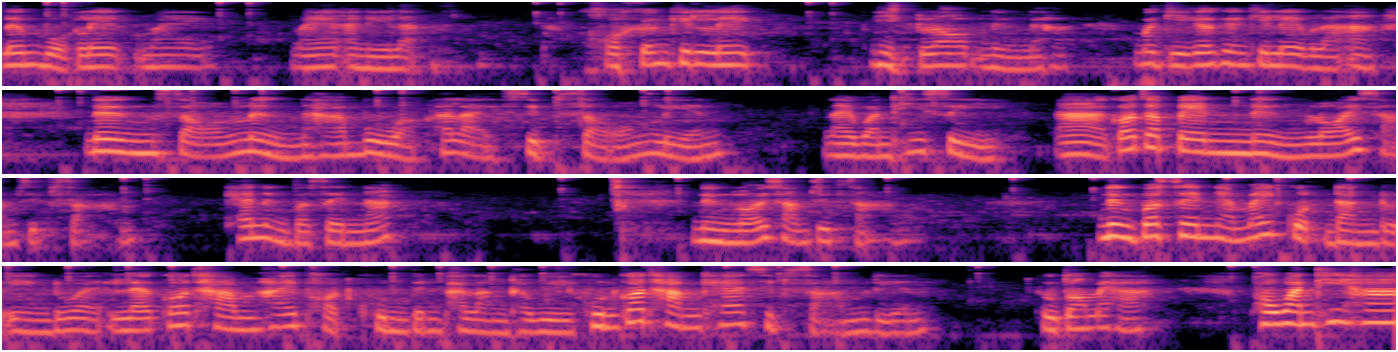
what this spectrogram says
เริ่มบวกเลขไม่ไม่อันนี้ละขอเครื่องคิดเลขอีกรอบหนึ่งนะคะ เมื่อกี้ก็เครื่องคิดเลขไปแล้วอะหนึ่งสองหนึ่งนะคะ บวกเท่าไหร่สิบสองเหรียญในวันที่สี่อ่าก็จะเป็นหนึ่งร้อยสามสิบสามแค่หนึ่งเปอร์เซ็นต์นะหนึ่งร้อยสามสิบสาม หนึ่งเปอร์เซ็นเนี่ยไม่กดดันตัวเองด้วย แล้วก็ทำให้พอร์ตคุณเป็นพลังทวี คุณก็ทำแค่สิบสามเหรียญ ถูกต้องไหมคะ พอวันที่ห้า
